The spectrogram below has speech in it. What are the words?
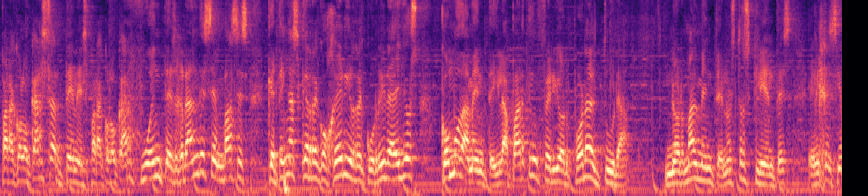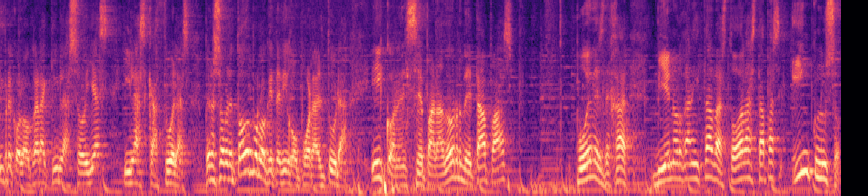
para colocar sartenes, para colocar fuentes, grandes envases que tengas que recoger y recurrir a ellos cómodamente. Y la parte inferior por altura Normalmente nuestros clientes eligen siempre colocar aquí las ollas y las cazuelas, pero sobre todo por lo que te digo, por altura. Y con el separador de tapas puedes dejar bien organizadas todas las tapas, incluso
